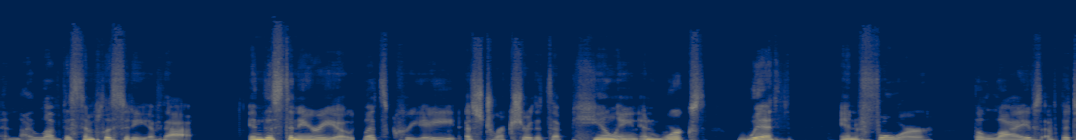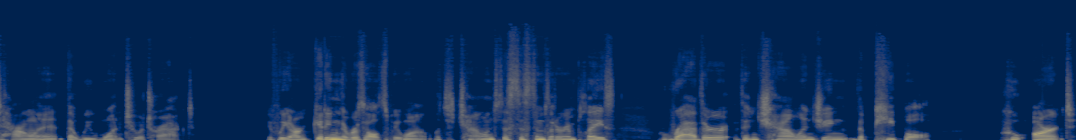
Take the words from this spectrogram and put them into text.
And I love the simplicity of that. In this scenario, let's create a structure that's appealing and works with and for the lives of the talent that we want to attract. If we aren't getting the results we want, let's challenge the systems that are in place rather than challenging the people who aren't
